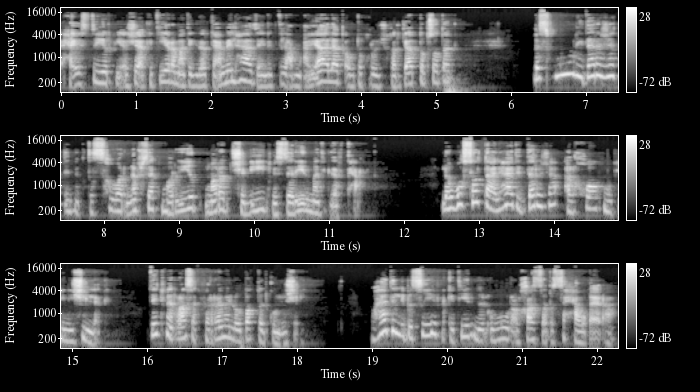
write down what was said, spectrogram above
حيصير في أشياء كثيرة ما تقدر تعملها زي إنك تلعب مع عيالك أو تخرج خرجات تبسطك. بس مو لدرجة إنك تتصور نفسك مريض مرض شديد في السرير ما تقدر تتحرك لو وصلت على هذه الدرجة الخوف ممكن يشلك تدفن راسك في الرمل وتبطل كل شيء. وهذا اللي بيصير في كثير من الأمور الخاصة بالصحة وغيرها.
